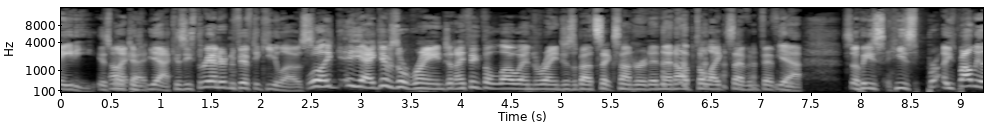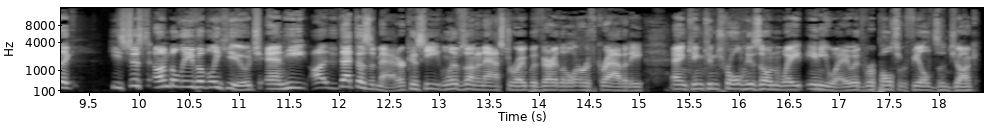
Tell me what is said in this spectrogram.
eighty is my Okay. yeah, because he's three hundred and fifty kilos. Well, it, yeah, it gives a range, and I think the low end range is about six hundred, and then up to like seven fifty. Yeah. So he's he's he's probably like he's just unbelievably huge, and he uh, that doesn't matter because he lives on an asteroid with very little Earth gravity and can control his own weight anyway with repulsor fields and junk.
